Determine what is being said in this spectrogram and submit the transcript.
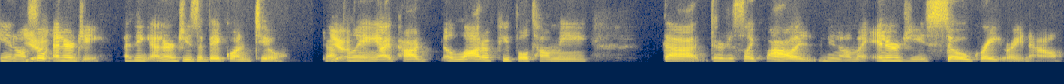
and also yeah. energy. I think energy is a big one too. Definitely, yeah. I've had a lot of people tell me that they're just like, wow, I, you know, my energy is so great right now.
